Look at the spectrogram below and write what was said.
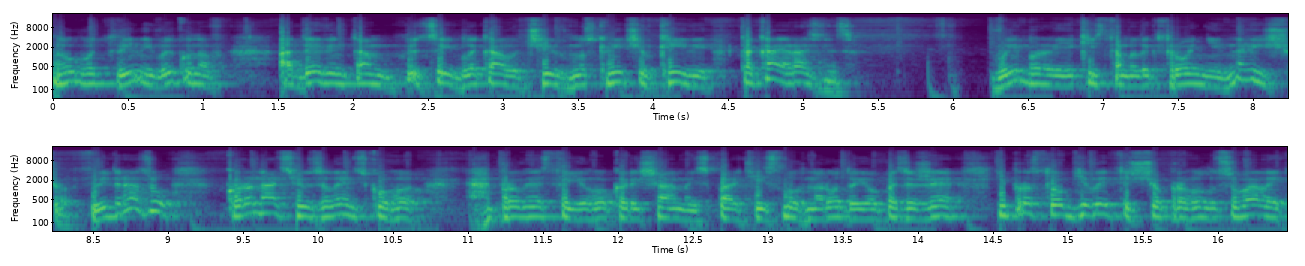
Ну от він і виконав. А де він там цей блекаут, чи в Москві, чи в Києві? Яка різниця? Вибори, якісь там електронні. Навіщо? Відразу коронацію Зеленського провести його корішами з партії Слуг народу і ОПЗЖ і просто об'явити, що проголосували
